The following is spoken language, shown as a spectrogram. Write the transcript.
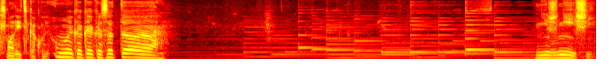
Смотрите какой. Ой, какая красота. Нежнейший.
